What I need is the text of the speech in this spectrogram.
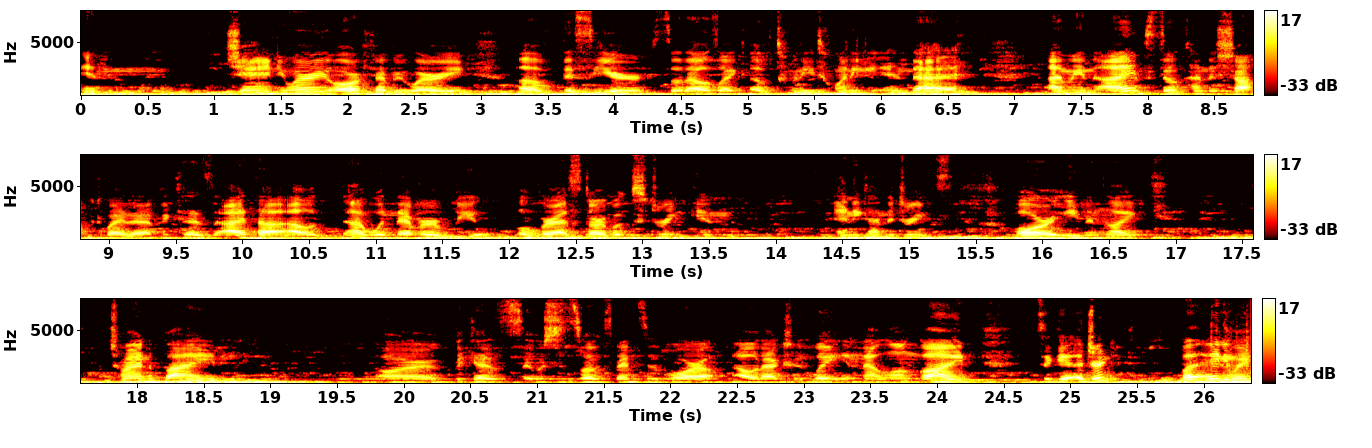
in January or February of this year, so that was like of 2020, and that I mean I am still kind of shocked by that because I thought I would I would never be over at Starbucks drinking any kind of drinks or even like trying to buy any or because it was so expensive or I would actually wait in that long line to get a drink. But anyway,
